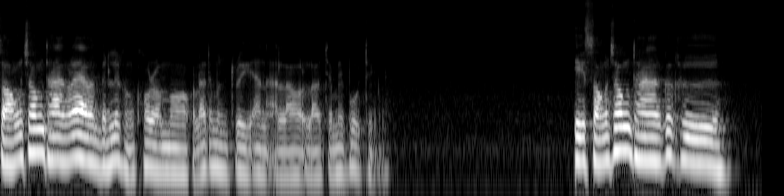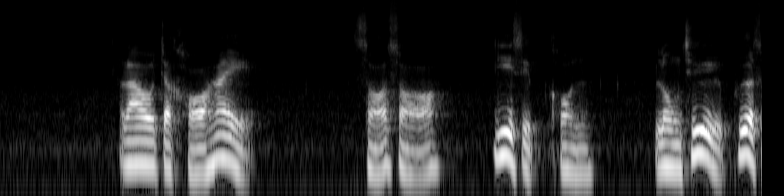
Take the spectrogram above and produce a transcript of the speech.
สองช่องทางแรกมันเป็นเรื่องของคอรมอกับรัฐมนตรีอันนั้นเราเราจะไม่พูดถึง อีกสองช่องทางก็คือ เราจะขอให้ สอสอ20 คน ลงชื่อเพื่อเส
